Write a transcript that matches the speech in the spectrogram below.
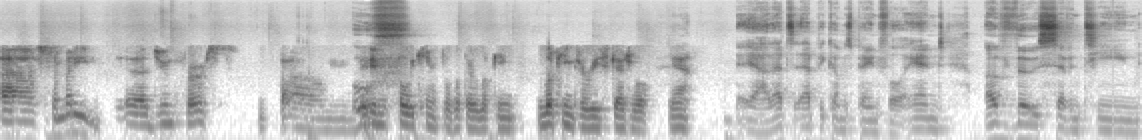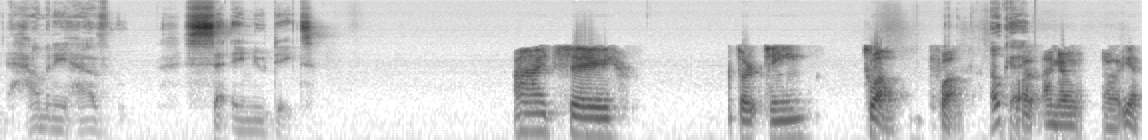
Uh, somebody uh, June first. Um, they didn't fully cancel, but they're looking looking to reschedule. Yeah. Yeah, that's that becomes painful. And of those seventeen, how many have set a new date? I'd say 13, 12, 12. Okay. But I know, uh, yeah,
